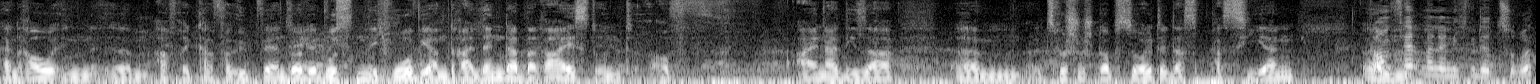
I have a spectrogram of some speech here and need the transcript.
Herrn Rau in ähm, Afrika verübt werden soll. Wir wussten nicht wo. Wir haben drei Länder bereist und auf einer dieser ähm, Zwischenstopps sollte das passieren. Warum Ähm, fährt man denn nicht wieder zurück?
